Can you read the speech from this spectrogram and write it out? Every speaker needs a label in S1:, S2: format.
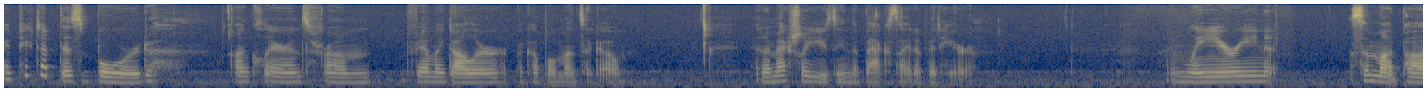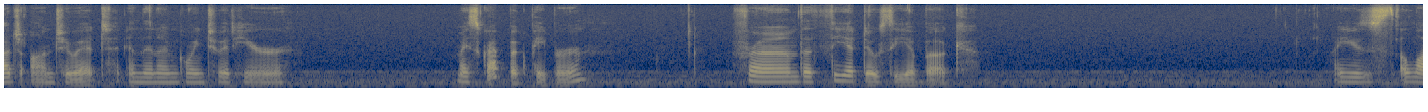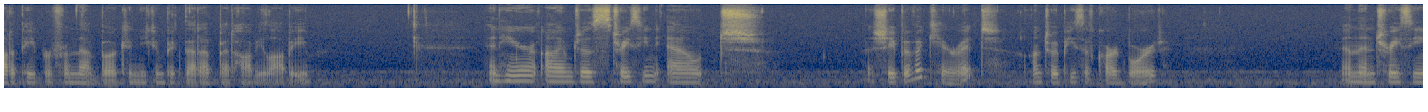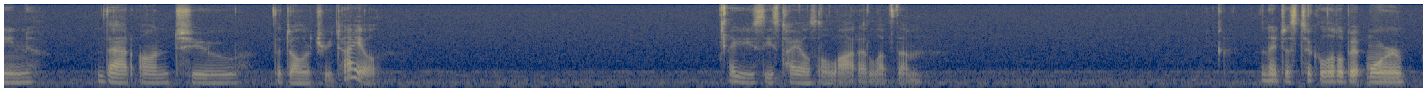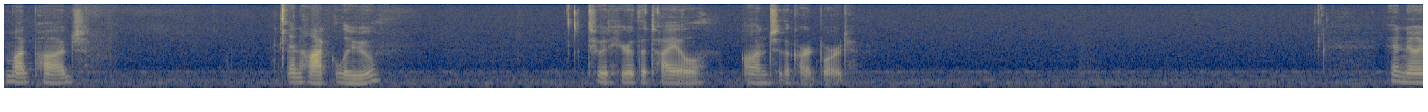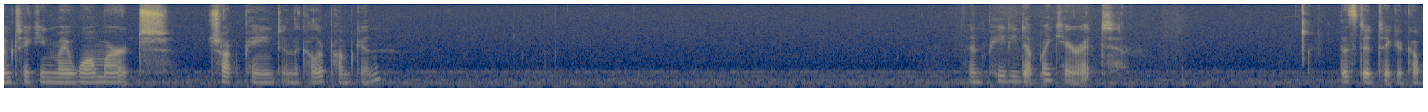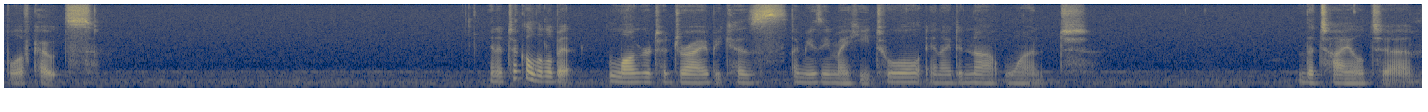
S1: I picked up this board on clearance from Family Dollar a couple of months ago. And I'm actually using the back side of it here. I'm layering some Mod Podge onto it, and then I'm going to adhere my scrapbook paper from the Theodosia book. I use a lot of paper from that book, and you can pick that up at Hobby Lobby. And here I'm just tracing out a shape of a carrot onto a piece of cardboard, and then tracing that onto the Dollar Tree tile. I use these tiles a lot. I love them. Then I just took a little bit more Mod Podge and hot glue to adhere the tile onto the cardboard. And now I'm taking my Walmart chalk paint in the color pumpkin. And painting up my carrot. This did take a couple of coats. And it took a little bit longer to dry because I'm using my heat tool and I did not want the tile to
